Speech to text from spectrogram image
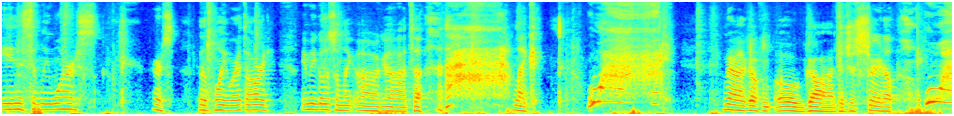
instantly worse. Worse. To the point where it's already it may go from like, oh god, to ah, like why? Where I go from oh god to just straight up why?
